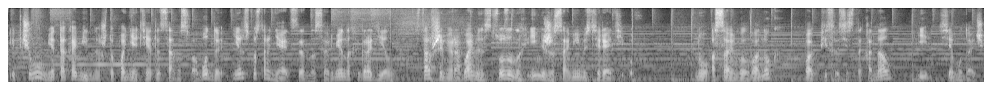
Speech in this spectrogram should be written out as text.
И почему мне так обидно, что понятие этой самой свободы не распространяется на современных игроделах, ставшими рабами созданных ими же самими стереотипов. Ну а с вами был Ванок, подписывайтесь на канал и всем удачи.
